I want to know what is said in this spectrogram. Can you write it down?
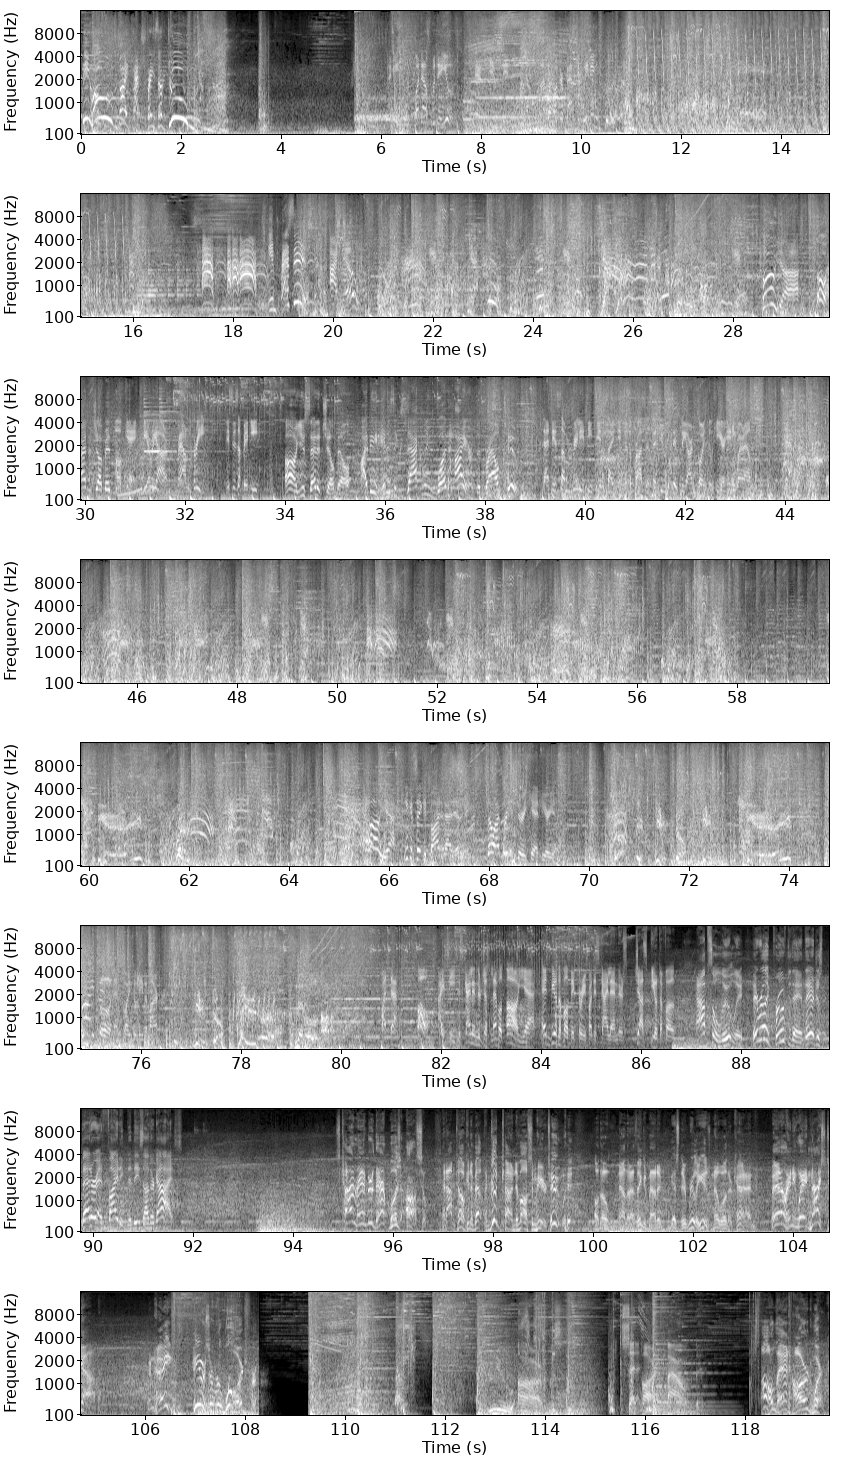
Behold my catchphrase of doom! Oh, you said it, Chill Bill. I mean, it is exactly one higher than round two. That is some really deep insight into the process that you simply aren't going to hear anywhere else. You can say goodbye to that enemy. Though I'm pretty sure he can't hear you. Oh, that's going to leave a mark. level up. What the? Oh, I see. The Skylander just leveled. Oh, yeah. And beautiful victory for the Skylanders. Just beautiful. Absolutely. They really proved today that they are just better at fighting than these other guys. Skylander, that was awesome. And I'm talking about the good kind of awesome here, too. Although, now that I think about it, I guess there really is no other kind. Well, anyway, nice job. And hey, here's a reward for new arms. Set part found. All that hard work.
